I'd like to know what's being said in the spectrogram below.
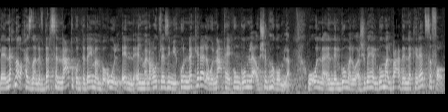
لأن إحنا لاحظنا إن في درس النعت كنت دايما بقول إن المنعوت لازم يكون نكرة لو النعت هيكون جملة أو شبه جملة. وقلنا إن الجمل وأشباه الجمل بعد النكرات صفات.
